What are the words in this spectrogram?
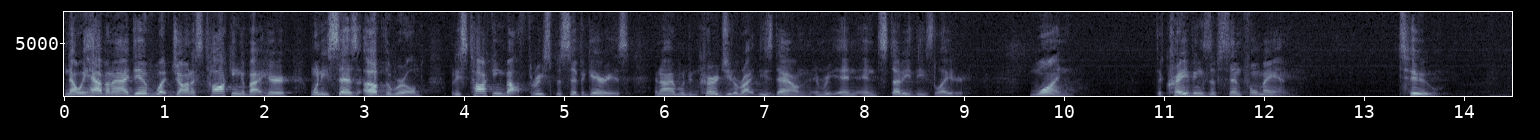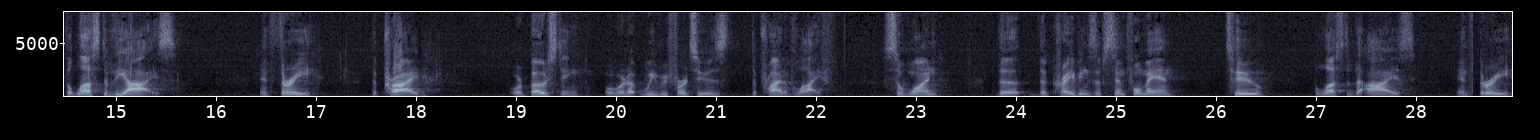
Now, we have an idea of what John is talking about here when he says of the world, but he's talking about three specific areas. And I would encourage you to write these down and, re- and, and study these later. One, the cravings of sinful man. Two, the lust of the eyes. And three, the pride or boasting, or what we refer to as the pride of life. So, one, the, the cravings of sinful man. Two, the lust of the eyes. And three,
